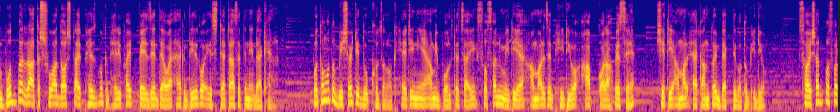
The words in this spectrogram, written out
বুধবার রাত সোয়া দশটায় ফেসবুক ভেরিফাইড পেজে দেওয়া এক দীর্ঘ স্ট্যাটাসে তিনি দেখেন। প্রথমত বিষয়টি দুঃখজনক। এটি নিয়ে আমি বলতে চাই সোশ্যাল মিডিয়ায় আমার যে ভিডিও আপ করা হয়েছে, সেটি আমার একান্তই ব্যক্তিগত ভিডিও ছয় সাত বছর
